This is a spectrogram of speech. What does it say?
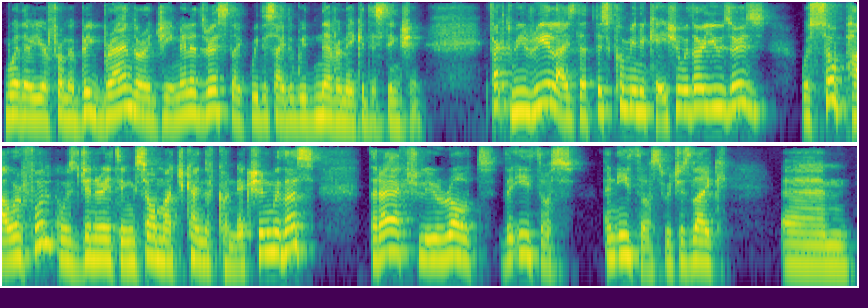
Whether you're from a big brand or a Gmail address, like we decided we'd never make a distinction. In fact, we realized that this communication with our users was so powerful, it was generating so much kind of connection with us that I actually wrote the ethos, an ethos, which is like um,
